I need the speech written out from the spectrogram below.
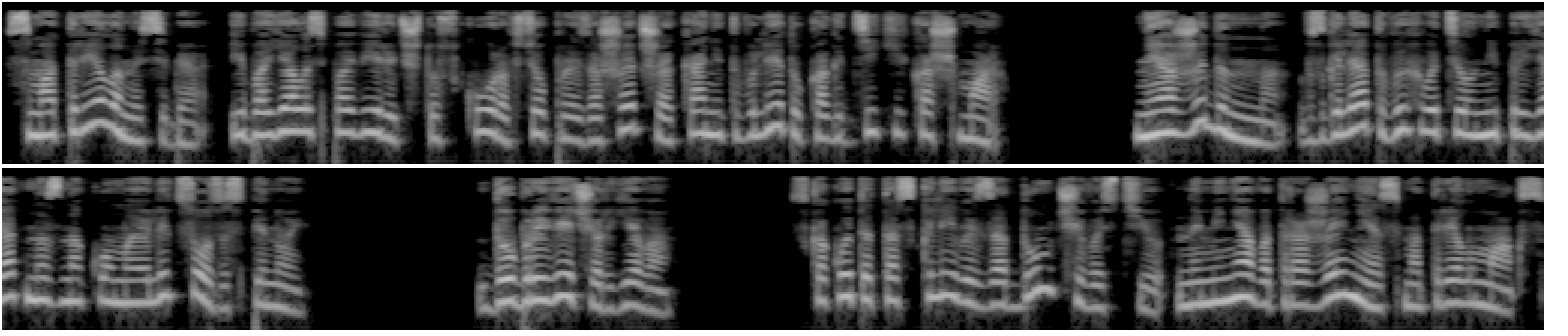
Смотрела на себя и боялась поверить, что скоро все произошедшее канет в лету, как дикий кошмар. Неожиданно взгляд выхватил неприятно знакомое лицо за спиной. «Добрый вечер, Ева!» С какой-то тоскливой задумчивостью на меня в отражение смотрел Макс.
